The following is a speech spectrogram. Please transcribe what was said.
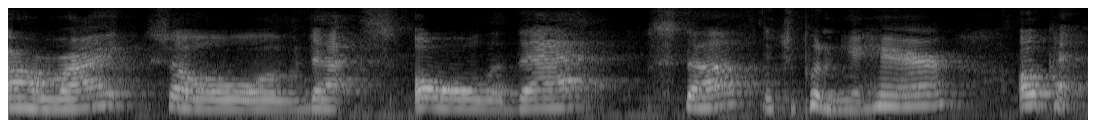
all right so that's all of that stuff that you put in your hair. Okay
